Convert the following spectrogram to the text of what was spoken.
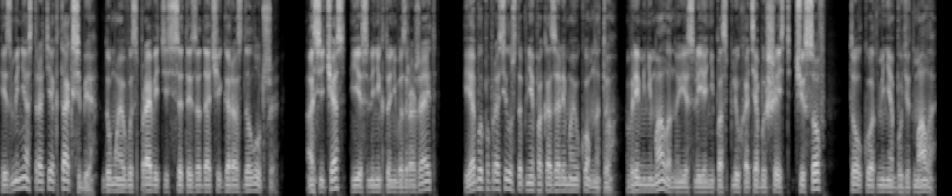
«Из меня стратег так себе. Думаю, вы справитесь с этой задачей гораздо лучше. А сейчас, если никто не возражает, я бы попросил, чтобы мне показали мою комнату. Времени мало, но если я не посплю хотя бы шесть часов, толку от меня будет мало».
